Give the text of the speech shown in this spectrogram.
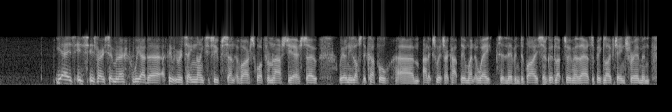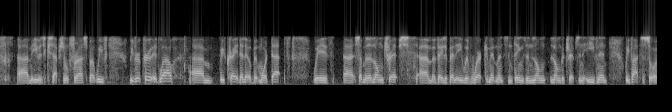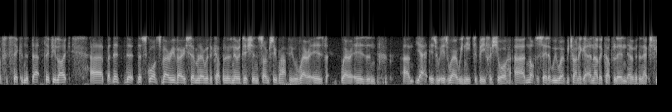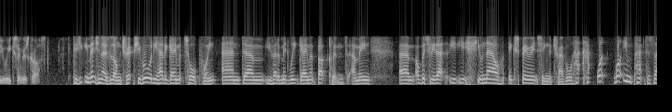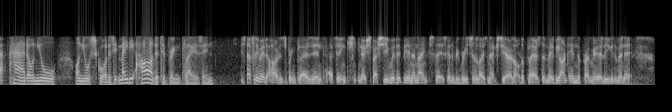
Yeah, it's, it's, it's, very similar. We had, uh, I think we retained 92% of our squad from last year, so we only lost a couple. Um, Alex Witch, our captain, went away to live in Dubai, so good luck to him there. It's a big life change for him, and um, he was exceptional for us. But we've we've recruited well. Um, we've created a little bit more depth with uh, some of the long trips, um, availability with work commitments and things, and long longer trips in the evening. We've had to sort of thicken the depth, if you like. Uh, but the, the, the squad's very very similar with a couple of new additions, so I'm super happy with where it is, where it is, and. Um, yeah, is is where we need to be for sure. Uh, not to say that we won't be trying to get another couple in over the next few weeks. Fingers crossed because you mentioned those long trips. You've already had a game at Torpoint, and um, you've had a midweek game at Buckland. I mean, um, obviously that you, are now experiencing the travel. Ha, ha, what what impact has that had on your on your squad? Has it made it harder to bring players in? It's definitely made it harder to bring players in. I think you know, especially with it being announced that it's going to be regionalised next year. A lot of the players that maybe aren't in the Premier League at the minute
